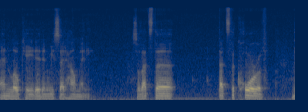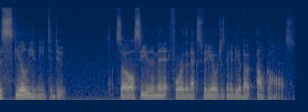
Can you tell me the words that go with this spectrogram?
and located, and we said how many. So that's the that's the core of the skill you need to do. So I'll see you in a minute for the next video, which is going to be about alcohols.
